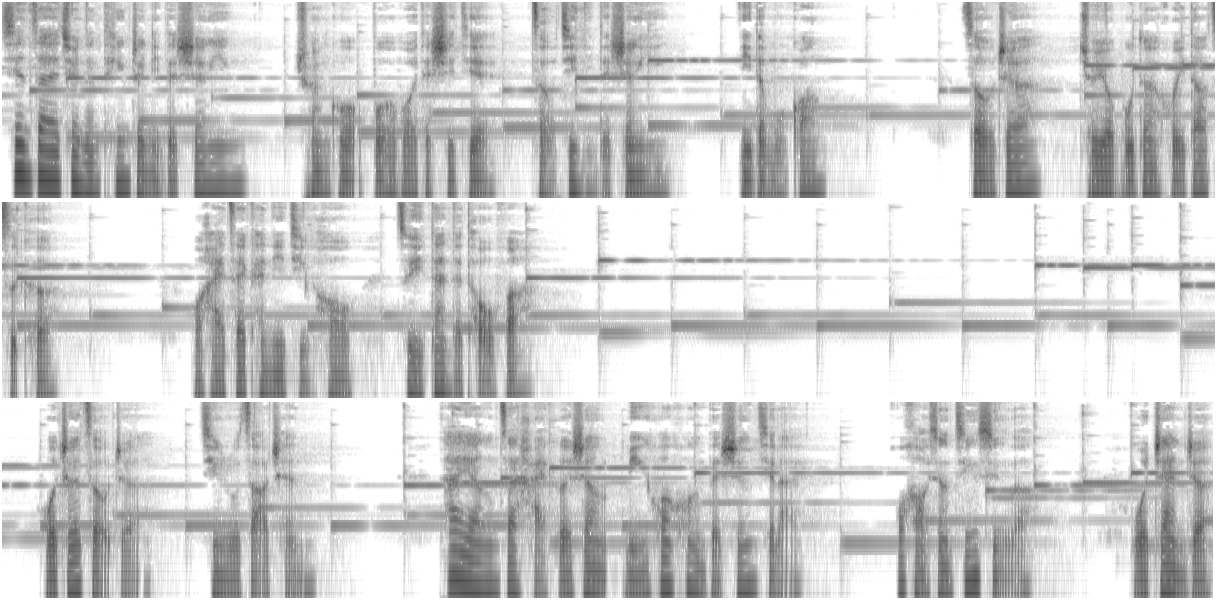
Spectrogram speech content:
现在却能听着你的声音，穿过薄薄的世界，走进你的声音，你的目光，走着却又不断回到此刻。我还在看你颈后最淡的头发。火车走着，进入早晨，太阳在海河上明晃晃地升起来。我好像惊醒了。我站着，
